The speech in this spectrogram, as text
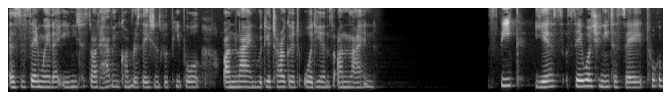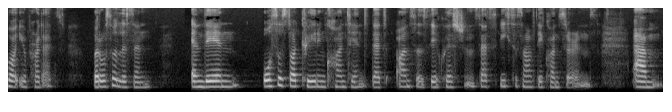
is the same way that you need to start having conversations with people online, with your target audience online. Speak, yes, say what you need to say, talk about your products, but also listen. And then also start creating content that answers their questions, that speaks to some of their concerns. Um,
